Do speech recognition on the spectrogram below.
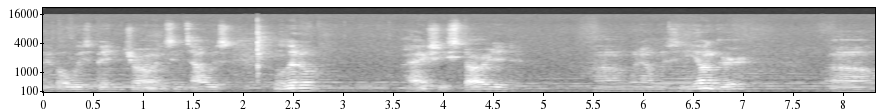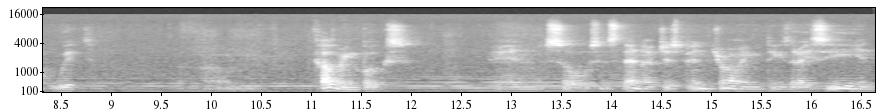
I've always been drawing since I was little. I actually started uh, when I was younger uh, with um, coloring books. And so since then I've just been drawing things that I see and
